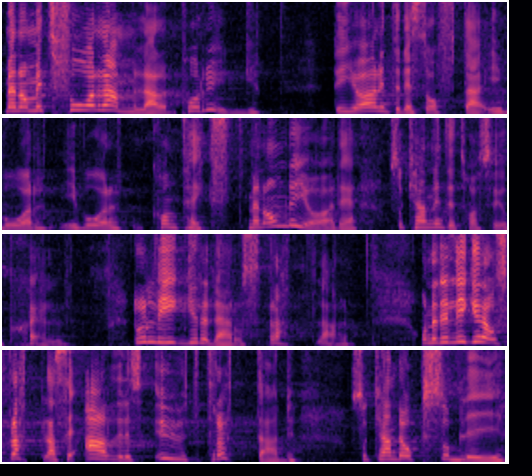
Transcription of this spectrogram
Men om ett får ramlar på rygg, det gör inte det så ofta i vår, i vår kontext, men om det gör det så kan det inte ta sig upp själv. Då ligger det där och sprattlar. Och när det ligger där och sprattlar sig alldeles uttröttad så kan det också bli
